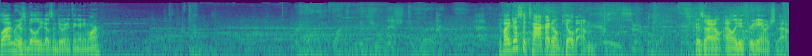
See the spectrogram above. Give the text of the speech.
Vladimir's ability doesn't do anything anymore. What would you wish to learn? If I just attack, I don't kill them. Because I, I only do 3 damage to them.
